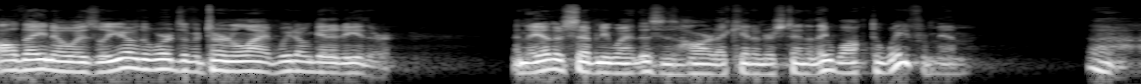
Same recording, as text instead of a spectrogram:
All they know is, well, you have the words of eternal life. We don't get it either. And the other 70 went, This is hard. I can't understand. And they walked away from him. Ugh.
